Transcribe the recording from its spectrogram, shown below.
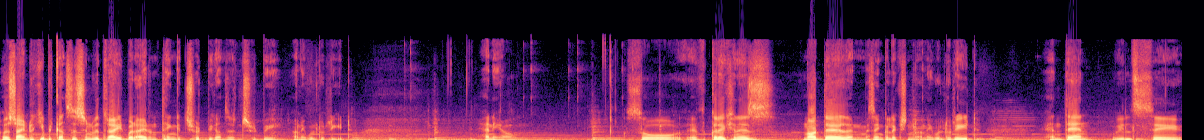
I was trying to keep it consistent with write but I don't think it should be consistent should be unable to read. Anyhow so if collection is not there then missing collection unable to read. And then we'll say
